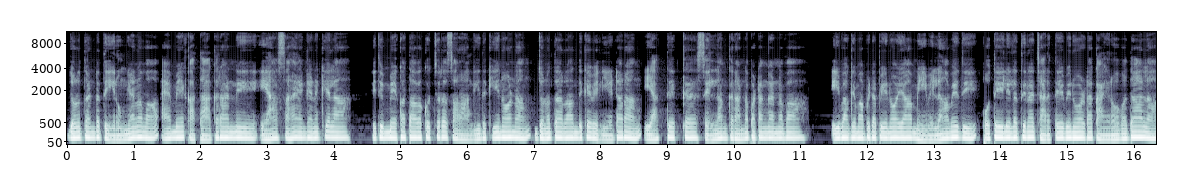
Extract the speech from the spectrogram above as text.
ජොනතන්ට තේරුම් යනවා ඈ මේ කතා කරන්නේ එයා සහය ගැන කියලා. ඉතින් මේ කතාව කොච්චර සරාංගීද කියනවා නම් ජොනතන් රන් දෙක වෙලියට අරන් එයත් එක්ක සෙල්ලම් කරන්න පටන් ගන්නවා. ඒ වගේම අපිට පේනවා යා මේ වෙලාවේදී පොතේ ඉලිලා තියෙන චරිතය වෙනුවට කයිරෝව දාලා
